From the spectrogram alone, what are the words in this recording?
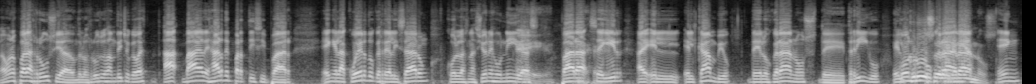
Vámonos para Rusia, donde los rusos han dicho que va a, va a dejar de participar en el acuerdo que realizaron con las Naciones Unidas para seguir el cambio de los granos de trigo El cruce de granos. en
